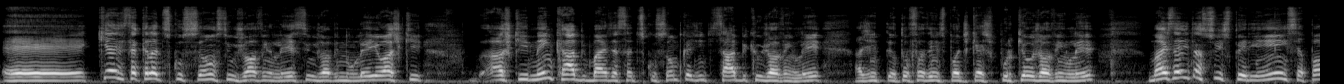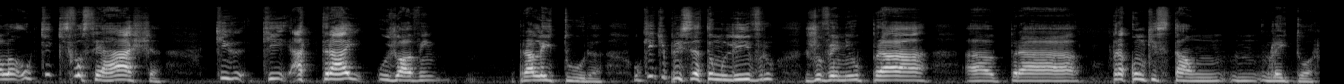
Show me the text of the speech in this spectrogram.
é, que é aquela discussão se o jovem lê, se o jovem não lê. Eu acho que acho que nem cabe mais essa discussão, porque a gente sabe que o jovem lê. A gente, eu estou fazendo esse podcast porque o jovem lê. Mas aí, na sua experiência, Paula, o que, que você acha que, que atrai o jovem para a leitura? O que, que precisa ter um livro juvenil para uh, para conquistar um, um, leitor?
